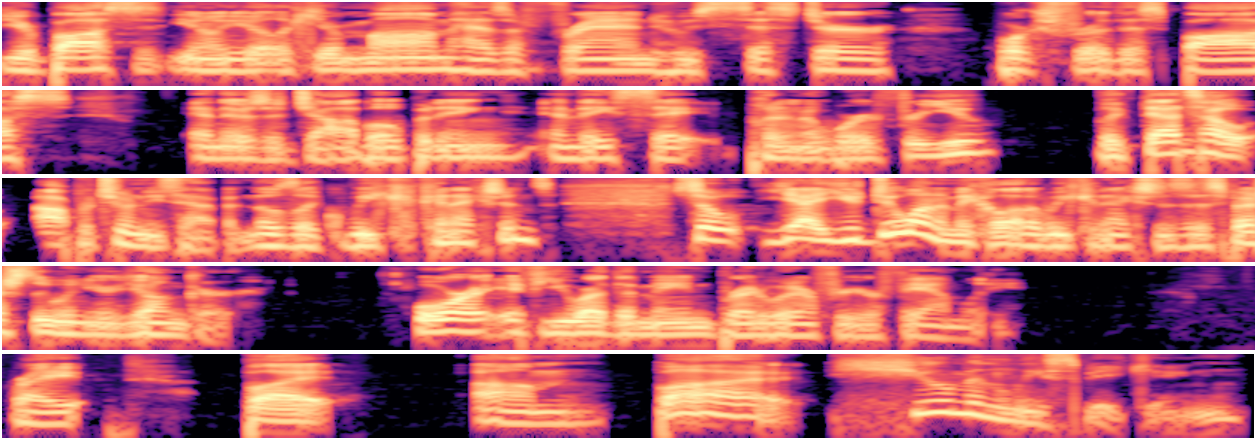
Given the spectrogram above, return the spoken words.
your boss, you know, your like your mom has a friend whose sister works for this boss, and there's a job opening, and they say put in a word for you. Like that's how opportunities happen. Those like weak connections. So yeah, you do want to make a lot of weak connections, especially when you're younger, or if you are the main breadwinner for your family, right? But um, but humanly speaking,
